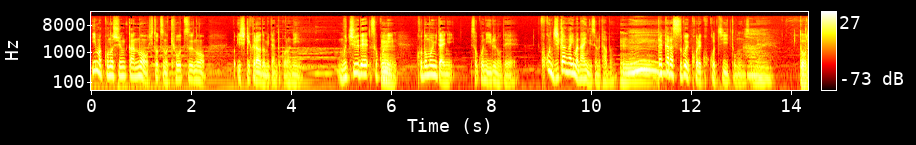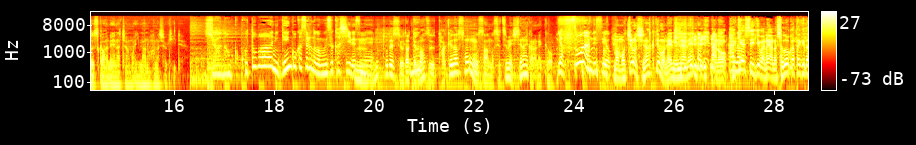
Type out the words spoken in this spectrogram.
今この瞬間の一つの共通の意識クラウドみたいなところに夢中でそこにうん。子供みたいにそこにいるのでここに時間が今ないんですよね多分。うん。だからすごいこれ心地いいと思うんですよね、はいどうですかレイナちゃんは今の話を聞いて。いやなんか言葉に言語化するのが難しいですね、本当ですよ。だってまず武田孫雲さんの説明してないからね今日。いやそうなんですよ。まあもちろんしなくてもねみんなね。あの駆け足でいけばねあの書道家武田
